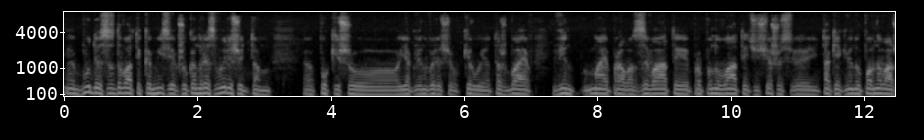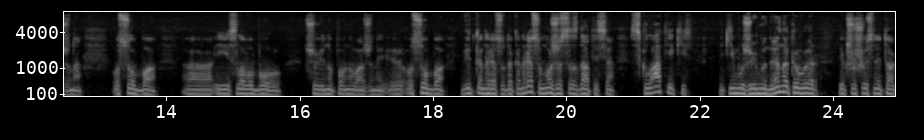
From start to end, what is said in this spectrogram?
Е, буде создавати комісію, якщо Конгрес вирішить там. Е, Поки що, як він вирішив, керує Ташбаєв, він має право ззивати, пропонувати чи ще щось, е, так як він уповноважена особа, е, і слава Богу, що він уповноважений, особа від Конгресу до Конгресу може создатися склад якийсь, який може і мене на КВР, якщо щось не так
